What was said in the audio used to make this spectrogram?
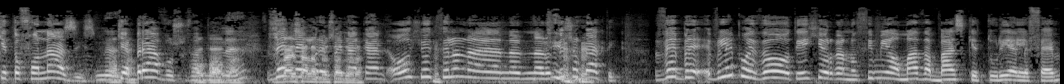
και το φωνάζεις. Ναι. Και Όπα. μπράβο σου θα Όπα, πω. όπα. Ναι. Τις Δεν βάζεις άλλα μπροστά έπρεπε να τώρα. κάνει. Όχι, όχι, θέλω να, να, να ρωτήσω κάτι. Δεν πρέ- Βλέπω εδώ ότι έχει οργανωθεί μια ομάδα μπάσκετ του Real FM.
